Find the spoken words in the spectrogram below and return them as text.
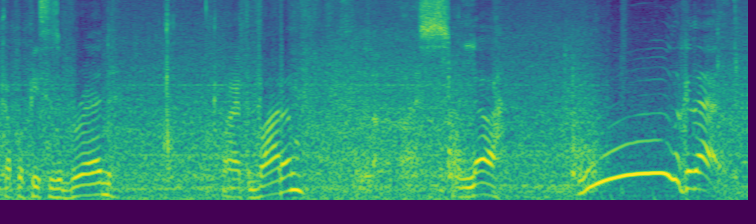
A couple of pieces of bread right at the bottom. Ooh, look at that.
